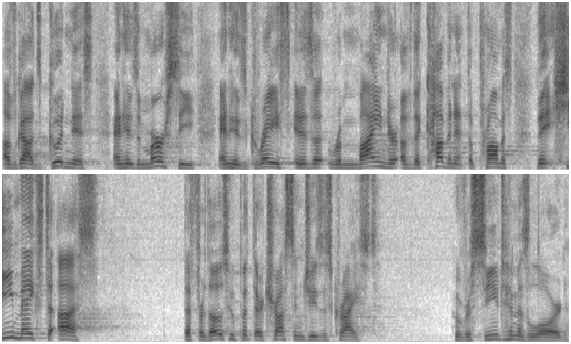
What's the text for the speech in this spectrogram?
of God's goodness and His mercy and His grace. It is a reminder of the covenant, the promise that He makes to us that for those who put their trust in Jesus Christ, who've received Him as Lord,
